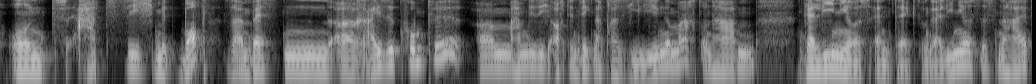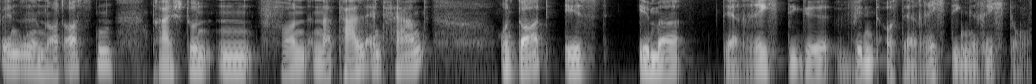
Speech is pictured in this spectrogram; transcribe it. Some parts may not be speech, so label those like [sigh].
und hat sich mit Bob, seinem besten äh, Reisekumpel, ähm, haben die sich auf den Weg nach Brasilien gemacht und haben Galinhos entdeckt. Und Galinhos ist eine Halbinsel im Nordosten, drei Stunden von Natal entfernt. Und dort ist immer der richtige Wind aus der richtigen Richtung.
